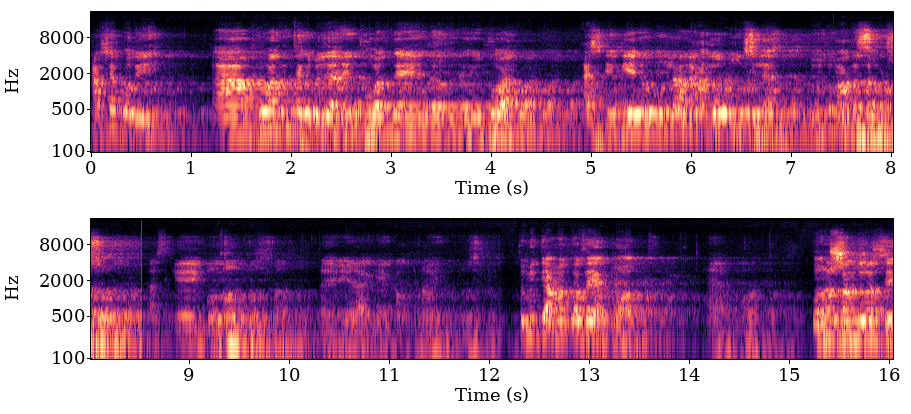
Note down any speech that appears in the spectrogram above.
আশা করি আহ, ফুয়াদের থেকে জানি ফুয়াদকে থেকে ফুয়াদ। আজকে কি এটা বললাম না আগেও বলছিলাম? তুমি তো মাদ্রাসা পড়ছো। আজকে এই প্রথম বুঝলাম তাই এর আগে বুঝিনি তুমি কি আমার কথা একমত? হ্যাঁ। কোন সন্দেহ আছে?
